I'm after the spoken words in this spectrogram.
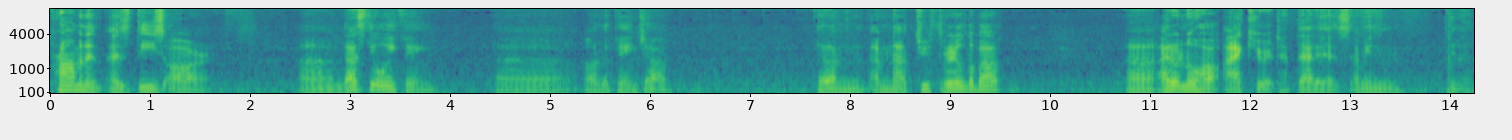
prominent as these are. Um, that's the only thing uh, on the paint job that I'm I'm not too thrilled about. Uh, I don't know how accurate that is. I mean, you know,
